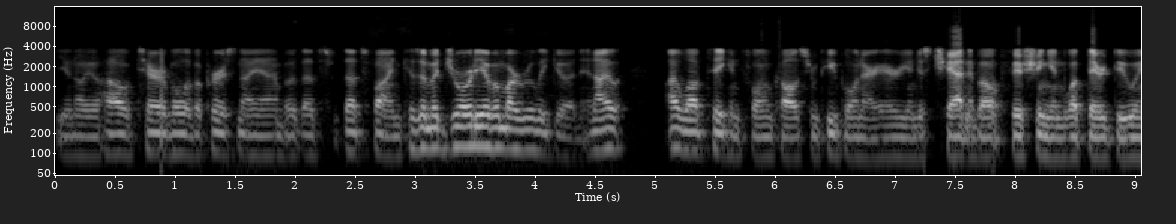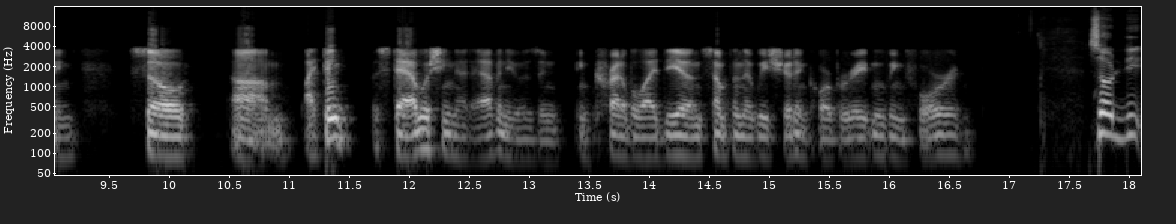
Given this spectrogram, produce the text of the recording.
you know, how terrible of a person I am, but that's that's fine because a majority of them are really good. And I I love taking phone calls from people in our area and just chatting about fishing and what they're doing. So um, I think establishing that avenue is an incredible idea and something that we should incorporate moving forward. So, do,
